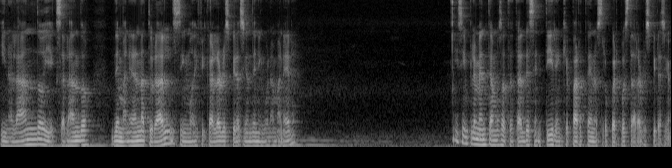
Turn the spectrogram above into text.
inhalando y exhalando de manera natural, sin modificar la respiración de ninguna manera. Y simplemente vamos a tratar de sentir en qué parte de nuestro cuerpo está la respiración.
